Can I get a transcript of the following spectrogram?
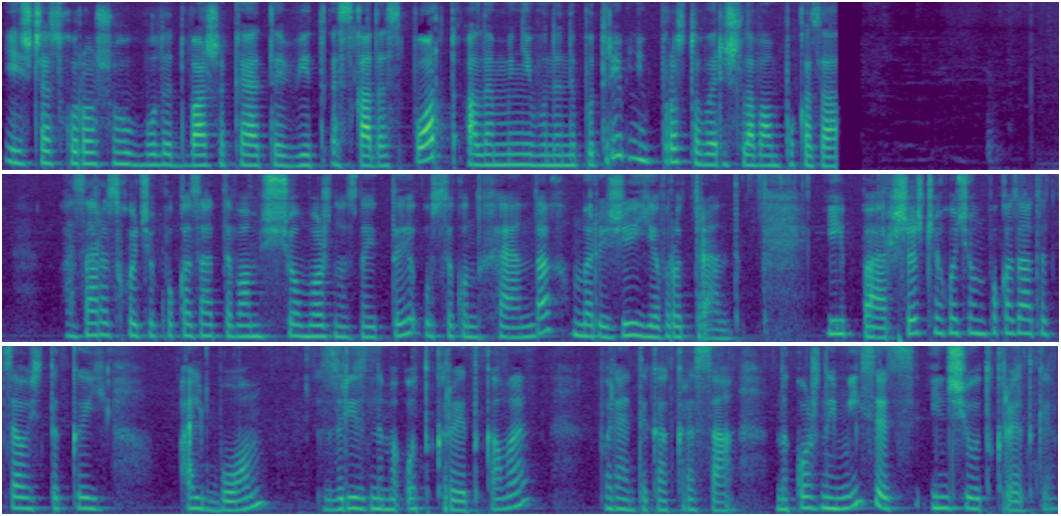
І ще з хорошого були два жакети від Escada Sport, але мені вони не потрібні, просто вирішила вам показати. А зараз хочу показати вам, що можна знайти у секонд-хендах мережі Євротренд. І перше, що я хочу вам показати, це ось такий альбом з різними откритками. Погляньте, яка краса. На кожний місяць інші откритки.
